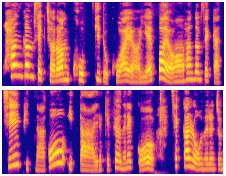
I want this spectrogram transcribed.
황금색처럼 곱디도 고와요. 예뻐요. 황금색 같이 빛나고 있다. 이렇게 표현을 했고, 색깔로 오늘은 좀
